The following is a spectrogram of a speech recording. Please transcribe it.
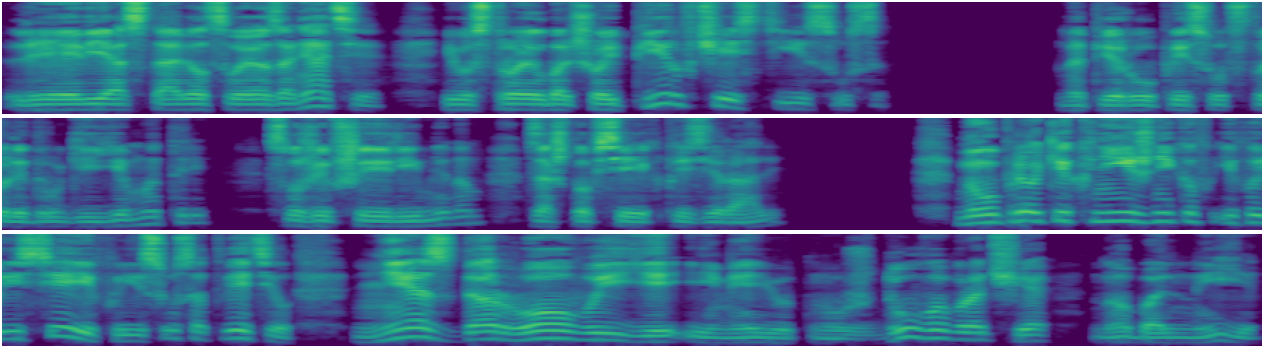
Левий оставил свое занятие и устроил большой пир в честь Иисуса. На пиру присутствовали другие мытари, служившие римлянам, за что все их презирали. На упреки книжников и фарисеев Иисус ответил, «Нездоровые имеют нужду во враче, но больные.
